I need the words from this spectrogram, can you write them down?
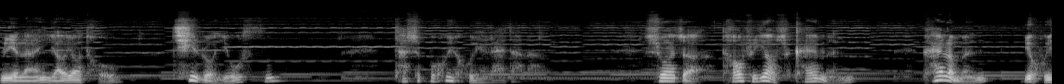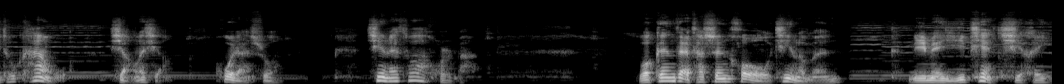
米兰摇摇头，气若游丝。他是不会回来的了。说着，掏出钥匙开门，开了门，又回头看我，想了想，忽然说：“进来坐会儿吧。”我跟在他身后进了门，里面一片漆黑。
